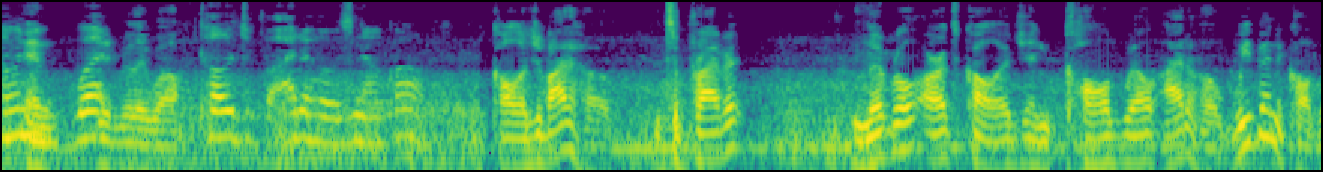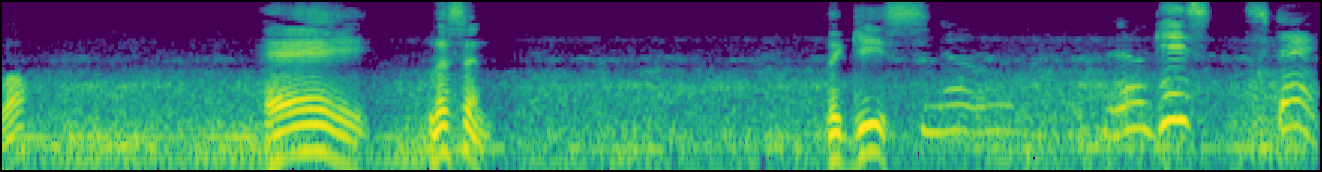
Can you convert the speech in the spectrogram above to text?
oh, and what did really well. College of Idaho is now called. College of Idaho. It's a private liberal arts college in Caldwell, Idaho. We've been to Caldwell. Hey, listen. The geese. No, no geese. Stay.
